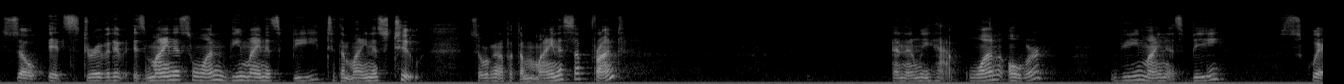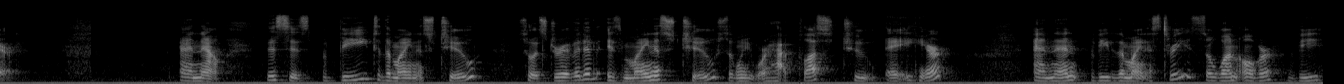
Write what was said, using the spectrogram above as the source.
So its derivative is minus 1 V minus B to the minus 2. So we're going to put the minus up front and then we have 1 over v minus b squared. And now, this is v to the minus 2, so its derivative is minus 2, so we will have plus 2a here. And then v to the minus 3, so 1 over v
